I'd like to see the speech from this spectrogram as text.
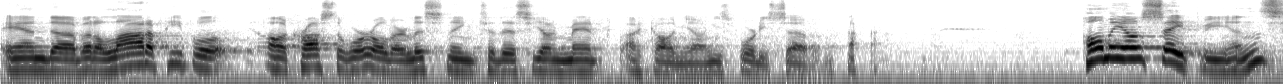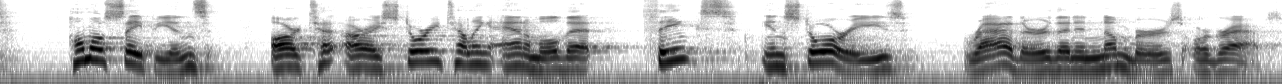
And, uh, but a lot of people all across the world are listening to this young man. I call him young, he's 47. Homo sapiens, Homo sapiens are, te- are a storytelling animal that thinks in stories rather than in numbers or graphs.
